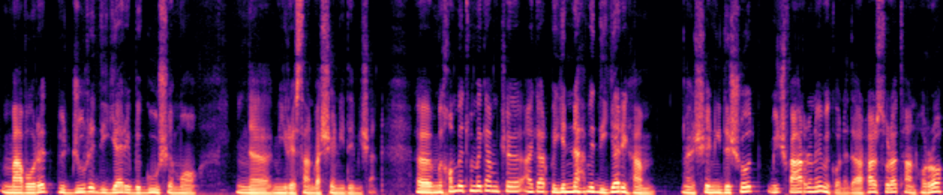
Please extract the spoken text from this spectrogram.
موارد به جور دیگری به گوش ما می‌رسن و شنیده میشن. می‌خوام بهتون بگم که اگر به یه نحو دیگری هم شنیده شد هیچ فرقی نمی‌کنه. در هر صورت تنها راه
